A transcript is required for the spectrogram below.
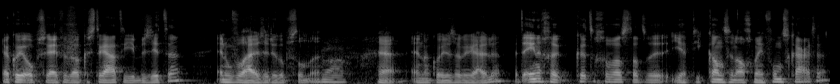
Daar kon je opschrijven welke straten je bezitten en hoeveel huizen erop stonden. Ja, en dan kon je dus ook ruilen. Het enige kuttige was dat we, je hebt die kans- en algemeen fondskaarten.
